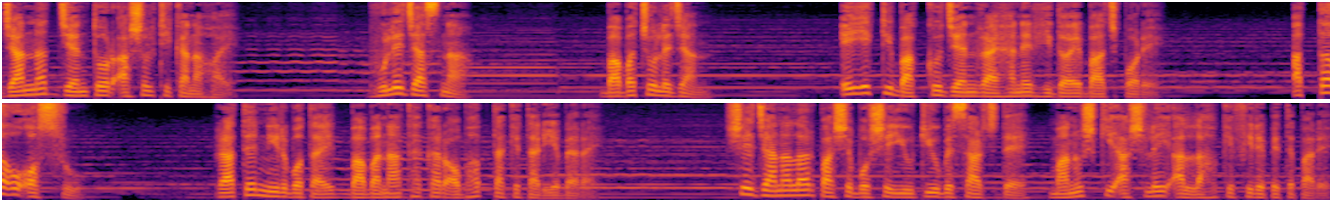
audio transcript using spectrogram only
জান্নাত যেন তোর আসল ঠিকানা হয়। ভুলে যাস না। বাবা চলে যান। এই একটি বাক্য যেন রায়হানের হৃদয়ে বাজ পড়ে। আত্মা ও অশ্রু। রাতের নির্বতায় বাবা না থাকার অভাব তাকে তাড়িয়ে বেড়ায়। সে জানালার পাশে বসে ইউটিউবে সার্চ দেয়, মানুষ কি আসলেই আল্লাহকে ফিরে পেতে পারে?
